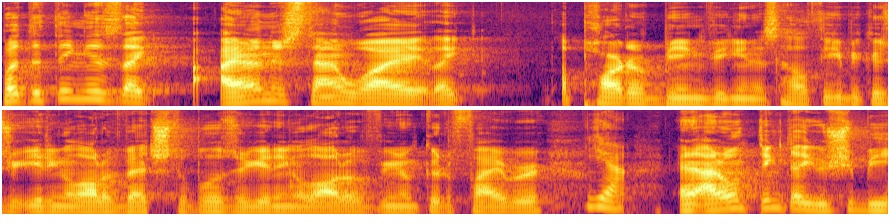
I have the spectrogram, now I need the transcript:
but the thing is like I understand why like a part of being vegan is healthy because you're eating a lot of vegetables, you're getting a lot of, you know, good fiber. Yeah. And I don't think that you should be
